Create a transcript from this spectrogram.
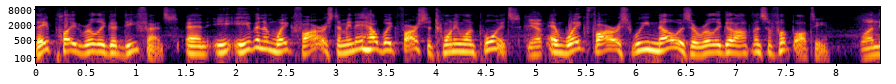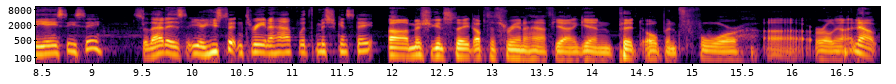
they played really good defense, and e- even in Wake Forest, I mean, they held Wake Forest to 21 points. Yep. And Wake Forest, we know, is a really good offensive football team. Won the ACC. So that is, are you sitting three and a half with Michigan State? Uh, Michigan State up to three and a half. Yeah, and again, Pitt opened four uh, early on. Now,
